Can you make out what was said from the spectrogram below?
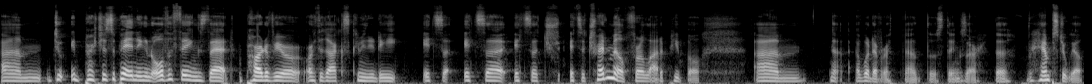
um, do, participating in all the things that part of your Orthodox community, it's a, it's a it's a tr- it's a treadmill for a lot of people. Um, whatever th- those things are, the hamster wheel.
